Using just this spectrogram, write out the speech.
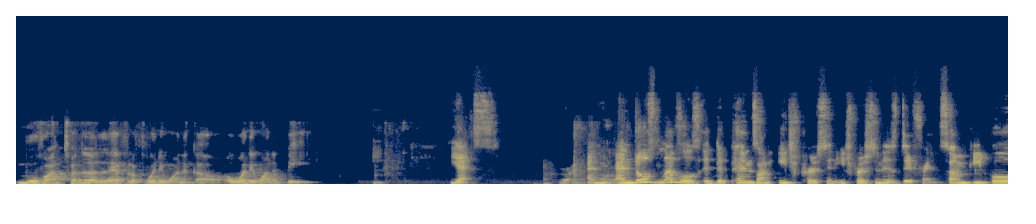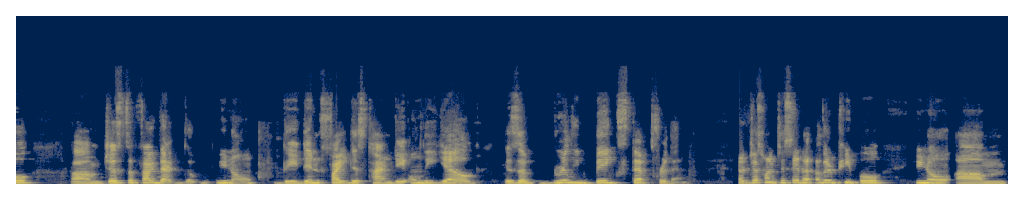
move on to another level of where they want to go or where they want to be. Yes. Right. And right. and those levels, it depends on each person. Each person is different. Some people, um, just the fact that you know they didn't fight this time, they only yelled, is a really big step for them. I just wanted to say that other people you know um,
